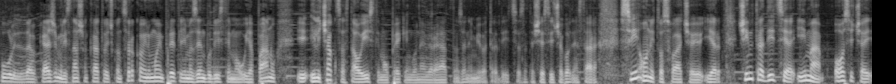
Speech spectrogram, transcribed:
Puli, da tako kažem, ili s našom katoličkom crkvom, ili mojim prijateljima zen budistima u Japanu, ili čak sa taoistima u Pekingu, nevjerojatno zanimljiva tradicija, znate, šest godina stara. Svi oni to shvaćaju, jer čim tradicija ima osjećaj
